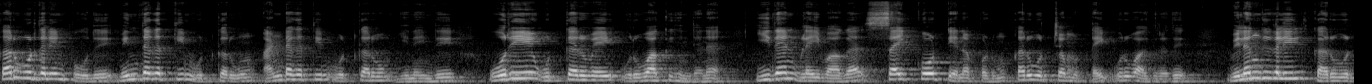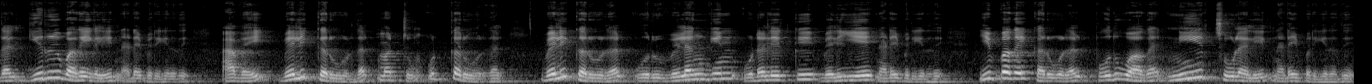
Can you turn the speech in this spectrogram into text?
கருவுறுதலின் போது விந்தகத்தின் உட்கருவும் அண்டகத்தின் உட்கருவும் இணைந்து ஒரே உட்கருவை உருவாக்குகின்றன. இதன் விளைவாக சைக்கோட் எனப்படும் கருவுற்ற முட்டை உருவாகிறது. விலங்குகளில் கருவுறுதல் இரு வகைகளில் நடைபெறுகிறது. அவை வெளிக்கருவுறுதல் மற்றும் உட்கருவுறுதல். வெளிக்கருவுறுதல் ஒரு விலங்கின் உடலிற்கு வெளியே நடைபெறுகிறது. இவ்வகை கருவுறுதல் பொதுவாக நீர் சூழலில் நடைபெறுகிறது.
